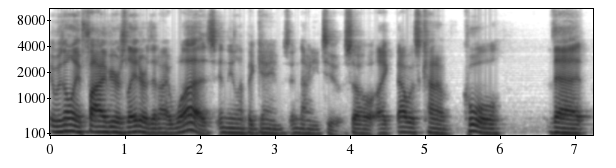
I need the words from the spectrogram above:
it was only five years later that I was in the Olympic Games in 92. So, like, that was kind of cool that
